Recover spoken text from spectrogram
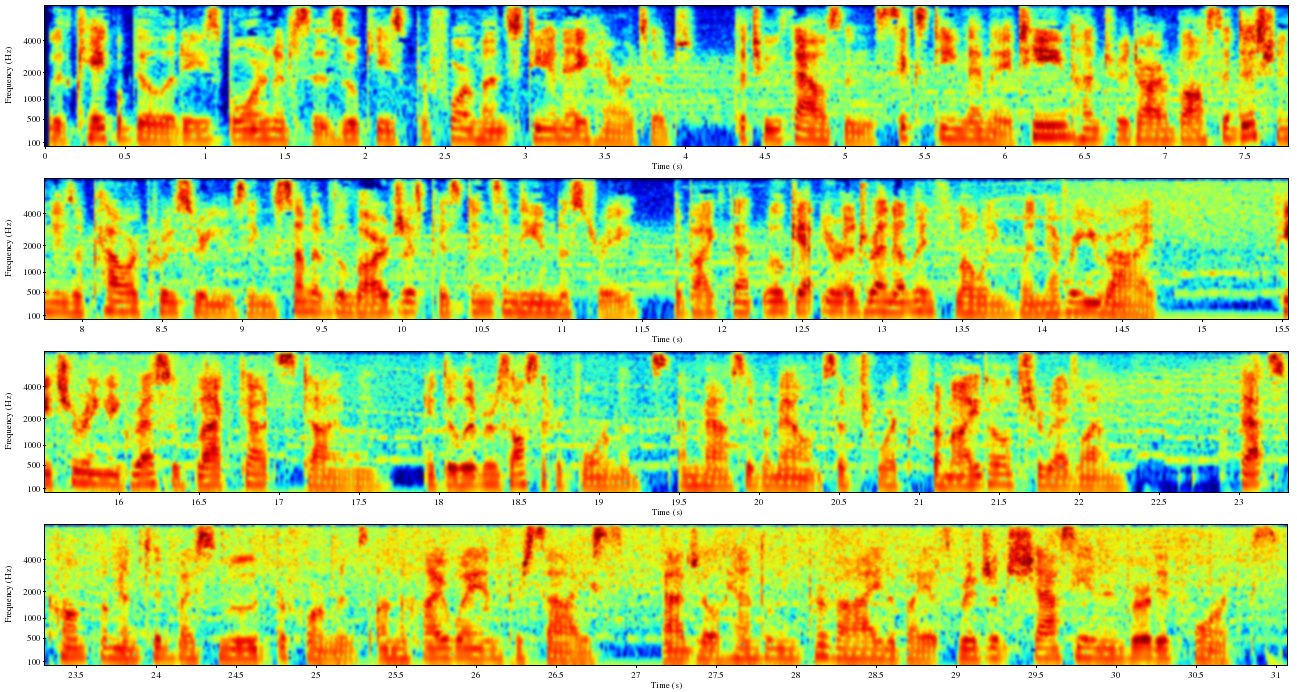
With capabilities born of Suzuki's performance DNA heritage, the 2016 M1800R Boss Edition is a power cruiser using some of the largest pistons in the industry, a bike that will get your adrenaline flowing whenever you ride. Featuring aggressive blacked-out styling, it delivers awesome performance and massive amounts of torque from idle to redline. That's complemented by smooth performance on the highway and precise, agile handling provided by its rigid chassis and inverted forks.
